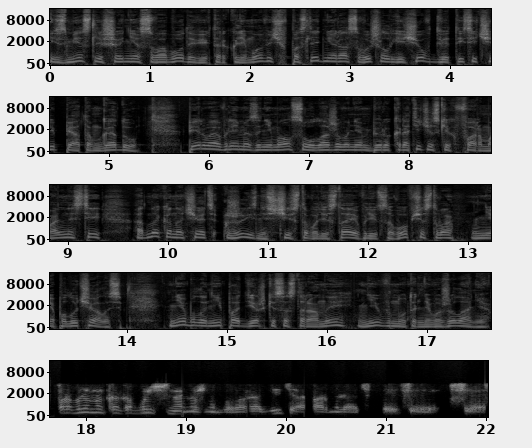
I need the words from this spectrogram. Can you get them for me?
Из мест лишения свободы Виктор Климович в последний раз вышел еще в 2005 году. Первое время занимался улаживанием бюрократических формальностей, однако начать жизнь с чистого листа и влиться в общество не получалось. Не было ни поддержки со стороны, ни внутреннего желания. Проблемы, как обычно, нужно было родить оформлять эти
